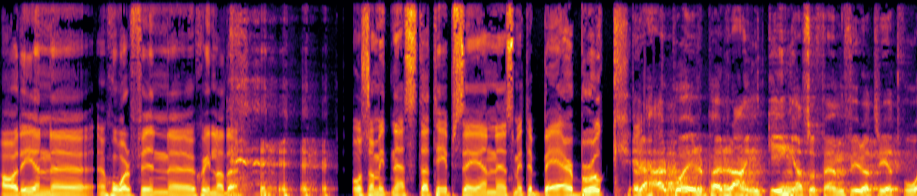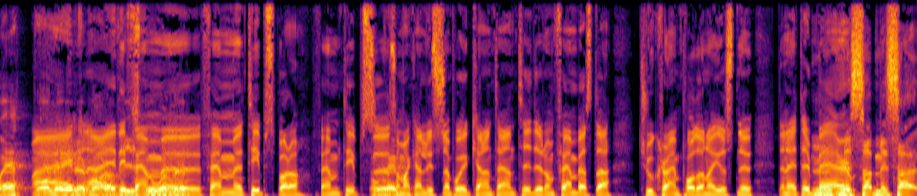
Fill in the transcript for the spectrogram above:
Ja, det är en, eh, en hårfin eh, skillnad där. och så mitt nästa tips är en eh, som heter Bear Brook. Är det här på, är det per ranking, alltså 5, 4, 3, 2, 1? Nej, eller är det bara nej, det är fem, eh, fem tips bara. Fem tips eh, Okej. som man kan lyssna på i karantäntider. De fem bästa true crime-poddarna just nu. Den heter Bear... Messa- Messa-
